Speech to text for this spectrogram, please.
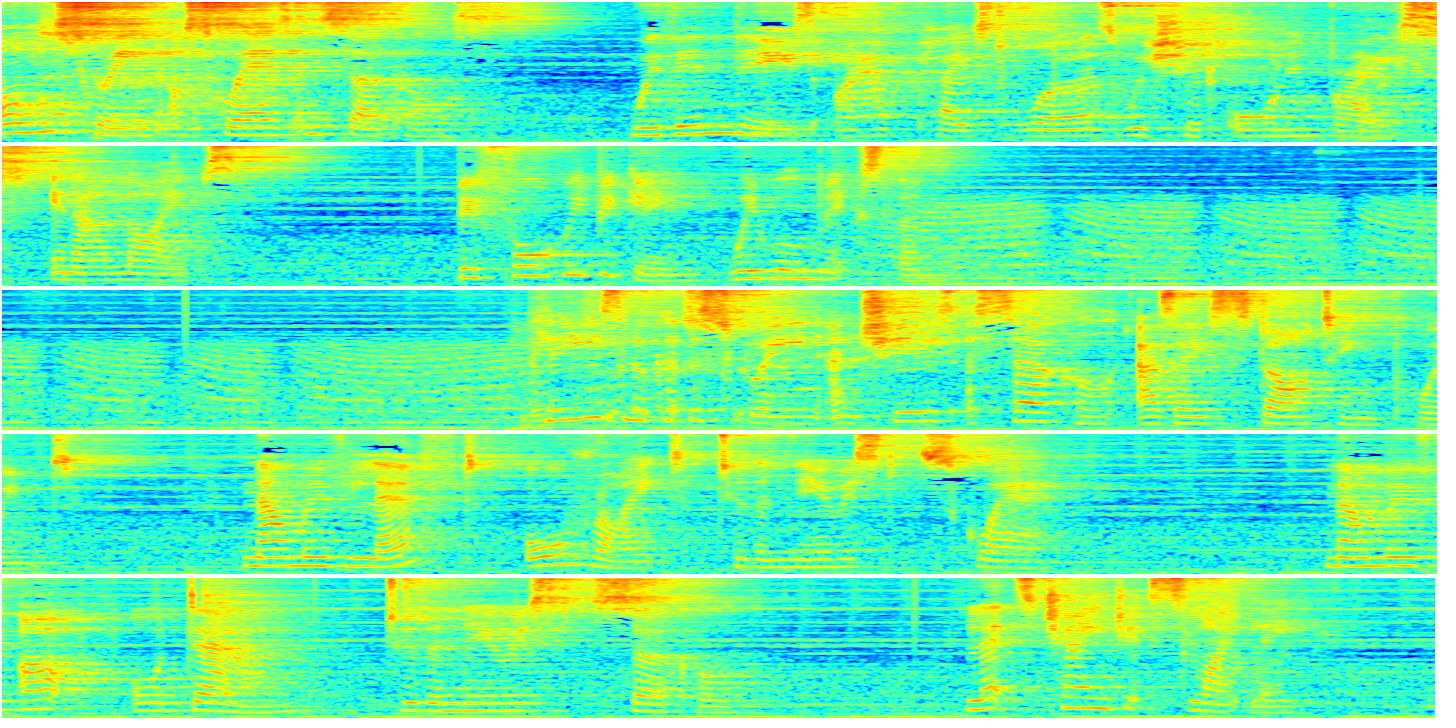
On the screen are squares and circles. Within these, I have placed words we should all embrace in our lives. Before we begin, we will mix them. Please look at the screen and choose a circle as a starting point. Now move left or right to the nearest square. Now move up or down to the nearest circle. Let's change it slightly.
